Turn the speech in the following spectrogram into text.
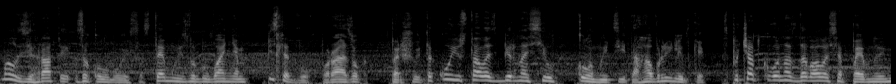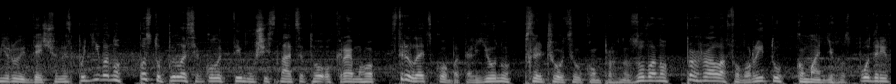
мали зіграти за коловою системою з вибуванням після двох поразок. Першою такою стала збірна сіл Коломиці та Гаврилівки. Спочатку вона здавалася певною мірою дещо несподівано, поступилася колективу 16-го окремого стрілецького батальйону, після чого цілком прогнозовано програла фавориту команді господарів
